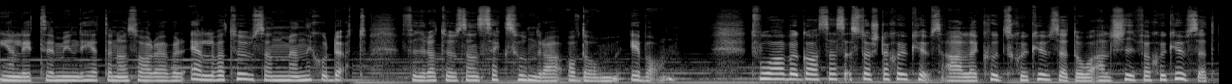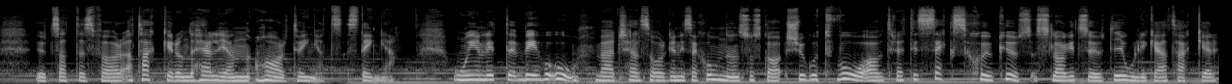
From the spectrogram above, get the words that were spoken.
Enligt myndigheterna så har över 11 000 människor dött. 4 600 av dem är barn. Två av Gazas största sjukhus, Al-Quds-sjukhuset och Al-Shifa-sjukhuset utsattes för attacker under helgen och har tvingats stänga. Och enligt WHO, Världshälsoorganisationen, så ska 22 av 36 sjukhus slagits ut i olika attacker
